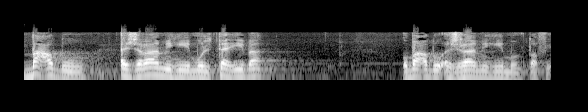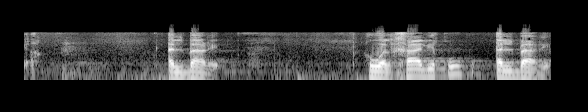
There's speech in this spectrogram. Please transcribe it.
بعض أجرامه ملتهبة وبعض أجرامه منطفئة. البارئ هو الخالق البارئ.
